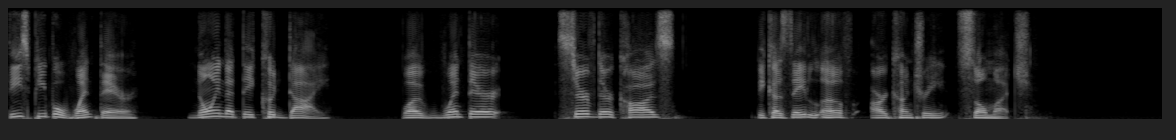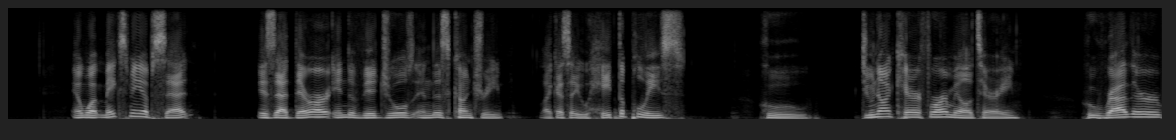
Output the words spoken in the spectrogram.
These people went there knowing that they could die, but went there, served their cause because they love our country so much. And what makes me upset is that there are individuals in this country, like I say, who hate the police, who do not care for our military, who rather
